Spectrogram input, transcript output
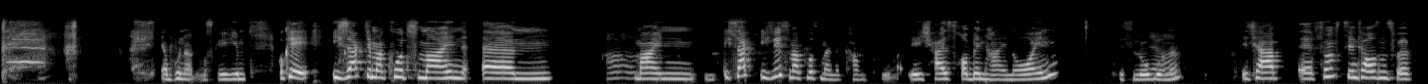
ich habe 100 ausgegeben. Okay, ich sag dir mal kurz mein, ähm, Ah. mein, ich sag, ich lese mal kurz meinen Account vor. Ich heiße Robin High 9. Ist Logo, Ja. ne? Ich habe äh, 15.012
